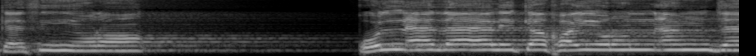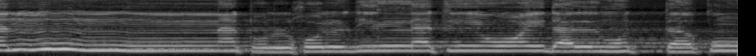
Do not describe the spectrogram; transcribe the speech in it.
كثيرا. قل أذلك خير أم الخلد التي وعد المتقون.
